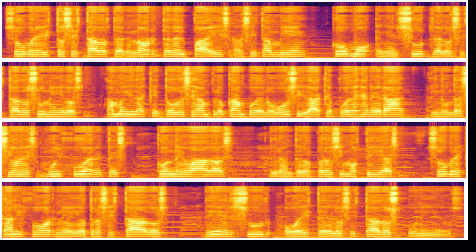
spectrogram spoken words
sobre estos estados del norte del país, así también como en el sur de los Estados Unidos, a medida que todo ese amplio campo de nubosidad que puede generar inundaciones muy fuertes con nevadas durante los próximos días sobre California y otros estados del sur oeste de los Estados Unidos.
